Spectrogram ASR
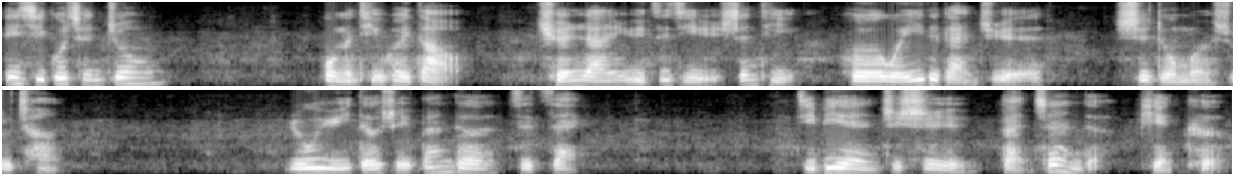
练习过程中，我们体会到全然与自己身体合唯一的感觉是多么舒畅，如鱼得水般的自在，即便只是短暂的片刻。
